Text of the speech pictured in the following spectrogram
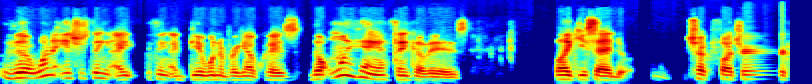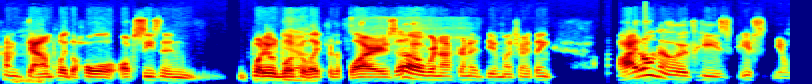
the one interesting I thing I did want to bring up because the only thing I think of is, like you said, Chuck Fletcher kind of downplayed the whole offseason, what it would look Yeah. like for the Flyers. Oh, we're not going to do much or anything. I don't know if he's just you know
